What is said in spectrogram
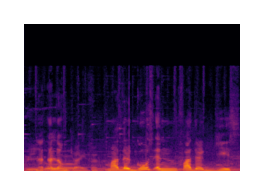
We Not go, a long drive. Mother goose and father geese.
